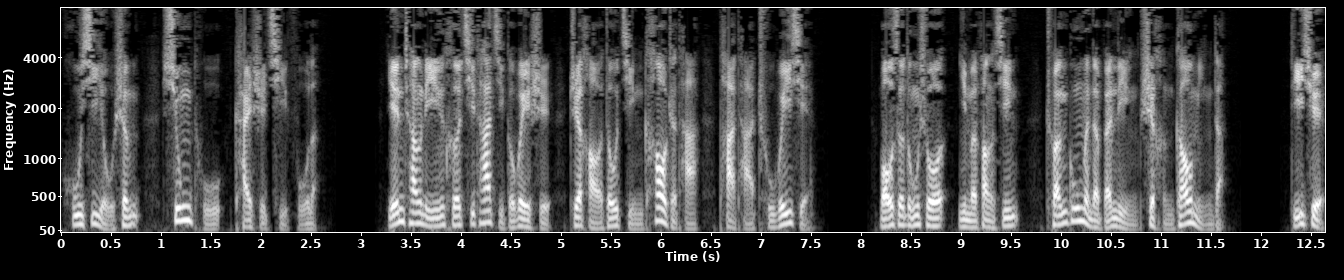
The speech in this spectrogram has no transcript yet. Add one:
呼吸有声，胸脯开始起伏了。严长林和其他几个卫士只好都紧靠着他，怕他出危险。毛泽东说：“你们放心，船工们的本领是很高明的。的确，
